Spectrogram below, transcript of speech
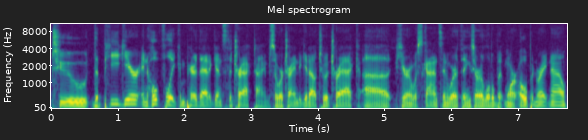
to the P Gear and hopefully compare that against the track time. So we're trying to get out to a track uh, here in Wisconsin where things are a little bit more open right now.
